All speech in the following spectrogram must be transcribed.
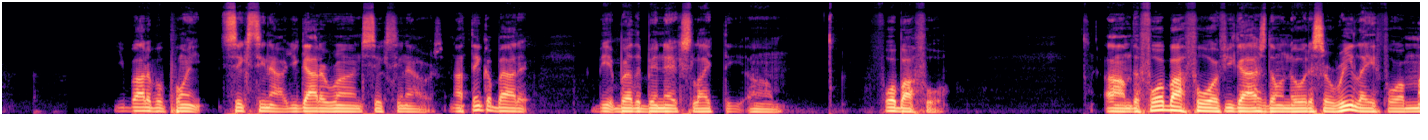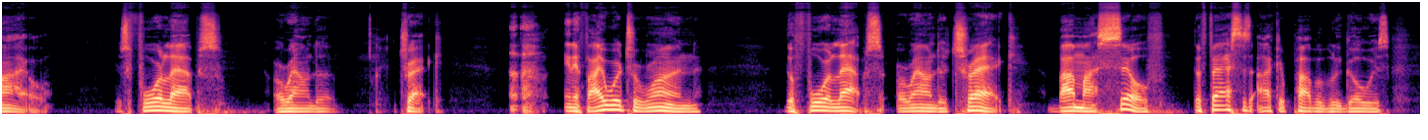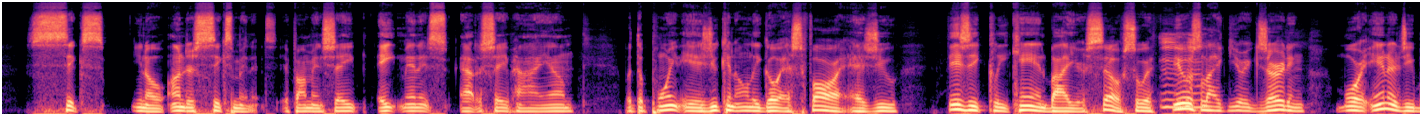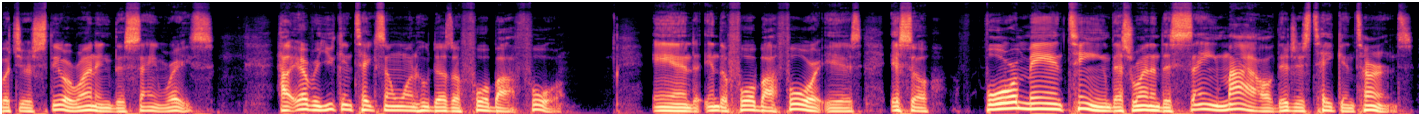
you brought up a point 16 hours you got to run 16 hours now think about it be it brother ben x like the um four by four. Um, the four by four, if you guys don't know it, it's a relay for a mile. It's four laps around a track. And if I were to run the four laps around a track by myself, the fastest I could probably go is six, you know, under six minutes. If I'm in shape, eight minutes out of shape, how I am. But the point is, you can only go as far as you physically can by yourself. So it feels mm-hmm. like you're exerting more energy, but you're still running the same race. However, you can take someone who does a four by four, and in the four by four is it's a four man team that's running the same mile. They're just taking turns,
